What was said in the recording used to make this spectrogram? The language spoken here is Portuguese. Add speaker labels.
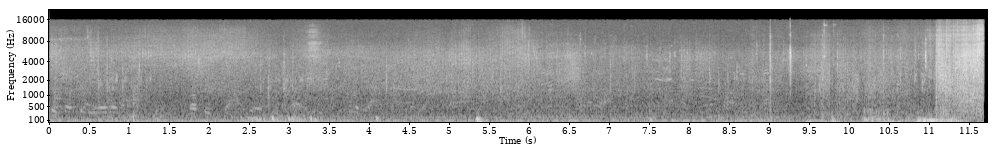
Speaker 1: Obrigado.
